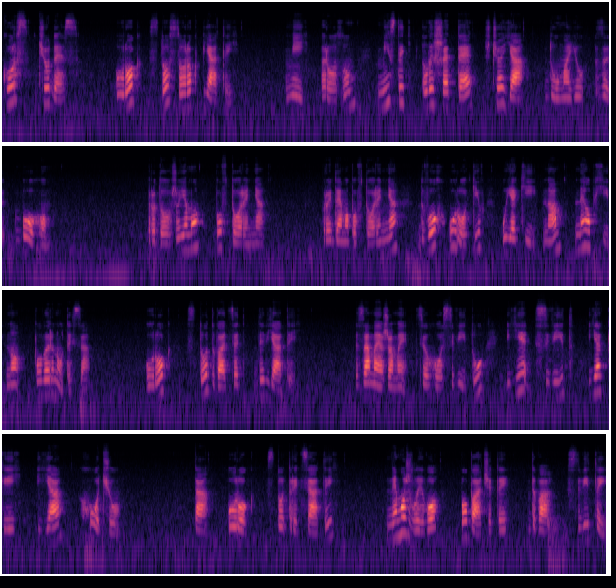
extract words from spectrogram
Курс чудес. Урок 145. Мій розум містить лише те, що я думаю з Богом. Продовжуємо повторення. Пройдемо повторення двох уроків, у які нам необхідно повернутися. Урок 129. За межами цього світу є світ, який я хочу. Та урок 130. Неможливо побачити два світи.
